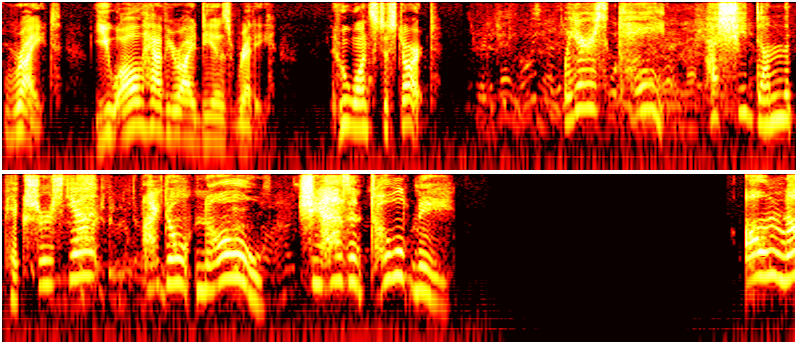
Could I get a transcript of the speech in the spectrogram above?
Right. You all have your ideas ready. Who wants to start? Where's Kate? Has she done the pictures yet? I don't know. She hasn't told me. Oh no!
